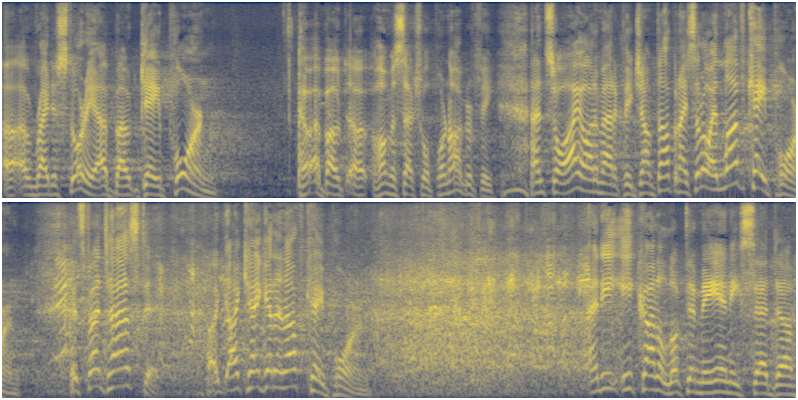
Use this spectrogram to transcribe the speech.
uh, uh, write a story about gay porn. about uh, homosexual pornography. And so I automatically jumped up and I said, Oh, I love K porn. It's fantastic. I, I can't get enough K porn. And he, he kind of looked at me and he said, um,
